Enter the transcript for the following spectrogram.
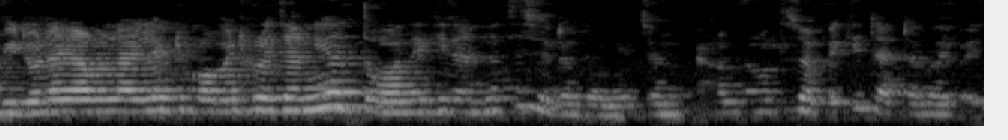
ভিডিওটা কেমন লাগলে একটু কমেন্ট করে জানিও তোমাদের কি রান্না আছে সেটা জানিয়ে এখনকার মতো সবাইকে টাটা বাই বাই।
